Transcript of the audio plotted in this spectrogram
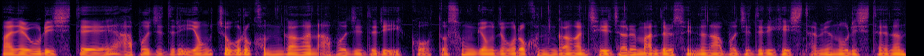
만일 우리 시대에 아버지들이 영적으로 건강한 아버지들이 있고 또 성경적으로 건강한 제자를 만들 수 있는 아버지들이 계시다면 우리 시대는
